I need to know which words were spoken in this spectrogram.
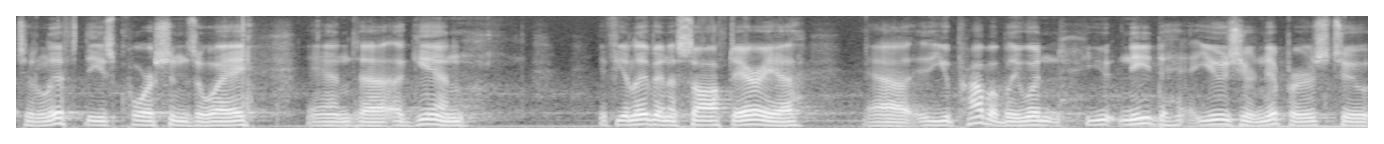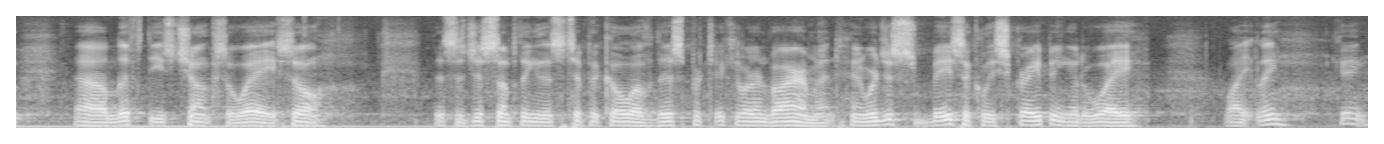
to lift these portions away. And uh, again, if you live in a soft area, uh, you probably wouldn't you need to use your nippers to uh, lift these chunks away. So this is just something that's typical of this particular environment. And we're just basically scraping it away lightly. Okay.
